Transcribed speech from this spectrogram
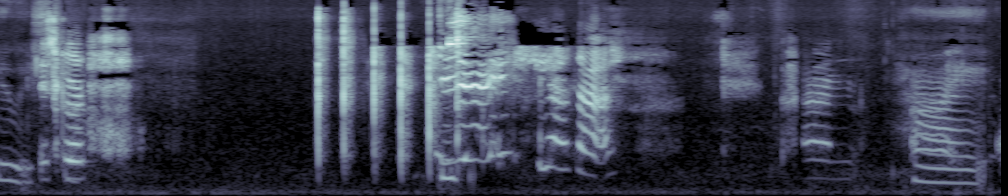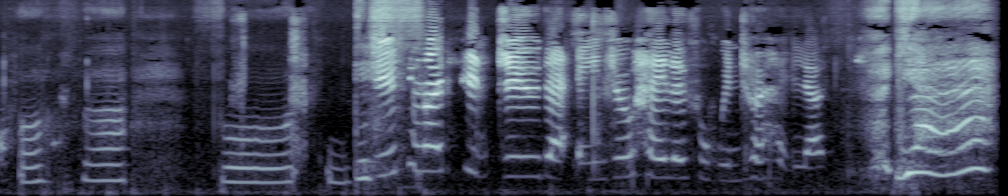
Who is This she? girl. Yay! She has that. Can I offer for Do you think I should do the angel halo for winter halo? Yeah.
